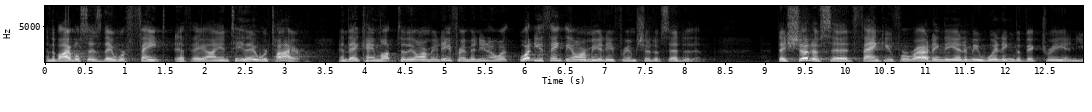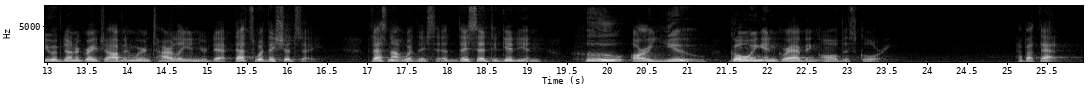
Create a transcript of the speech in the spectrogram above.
And the Bible says they were faint, F A I N T, they were tired. And they came up to the army at Ephraim, and you know what? What do you think the army at Ephraim should have said to them? They should have said, Thank you for routing the enemy, winning the victory, and you have done a great job, and we're entirely in your debt. That's what they should say. But that's not what they said. They said to Gideon, Who are you going and grabbing all this glory? How about that?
